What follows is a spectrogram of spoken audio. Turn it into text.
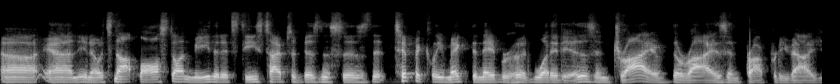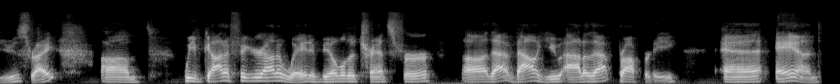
Uh, and you know, it's not lost on me that it's these types of businesses that typically make the neighborhood what it is and drive the rise in property values. Right? Um, we've got to figure out a way to be able to transfer uh, that value out of that property and, and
